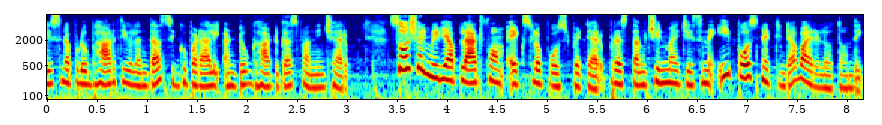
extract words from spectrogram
చేసినప్పుడు భారతీయులంతా సిగ్గుపడాలి అంటూ ఘాటుగా స్పందించారు. సోషల్ మీడియా ప్లాట్ఫామ్ ఎక్స్లో పోస్ట్ పెట్టారు. ప్రస్తుతం చిన్మయ్ చేసిన ఈ పోస్ట్ నెట్టింట వైరల్ అవుతోంది.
